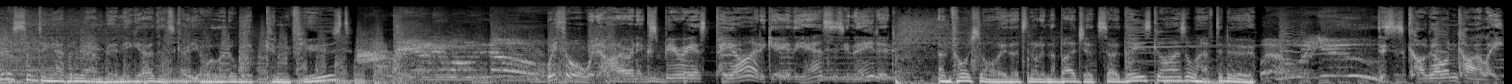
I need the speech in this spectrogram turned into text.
noticed something happen around Bendigo that's got you a little bit confused? We thought we'd hire an experienced PI to get you the answers you needed. Unfortunately, that's not in the budget, so these guys will have to do. Well, who are you? This is Coggo and Kylie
